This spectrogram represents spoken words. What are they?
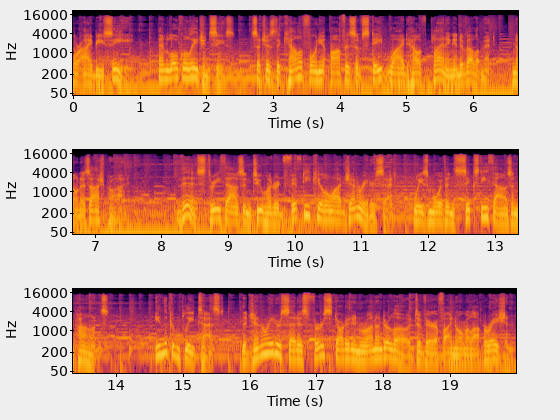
or IBC, and local agencies, such as the California Office of Statewide Health Planning and Development, known as OSHPD. This 3,250 kilowatt generator set weighs more than 60,000 pounds. In the complete test, the generator set is first started and run under load to verify normal operation.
